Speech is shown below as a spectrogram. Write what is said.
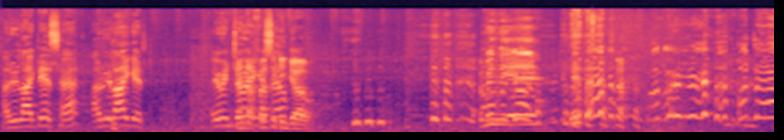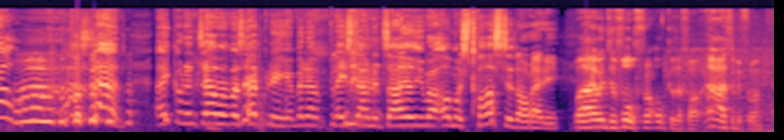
How do you like this, huh? How do you like it? Are you And enjoying how fast I yourself? can go. I'm in the air. what, the- hell? What was that? I couldn't tell what was happening. And when I placed down the tile, you were almost past it already. Well, I went to full throttle because I thought, ah, that's a bit fun.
